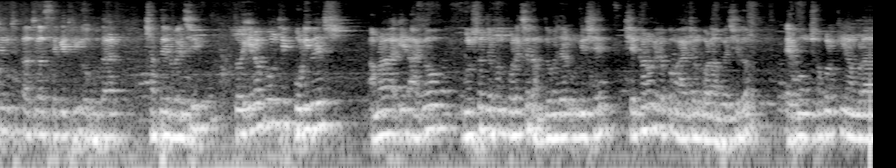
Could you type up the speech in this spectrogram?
অ্যাসিস্ট্যান্ট কালচারাল সেক্রেটারি অপুদার সাথে রয়েছি। তো এরকম যে পরিবেশ আমরা এর আগেও গুলশন যখন করেছিলাম দু হাজার উনিশে, সেখানেও এরকম আয়োজন করা হয়েছিল এবং সকলকে আমরা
